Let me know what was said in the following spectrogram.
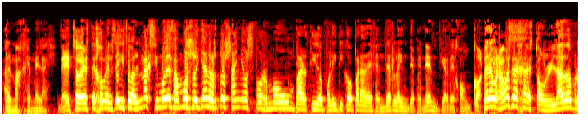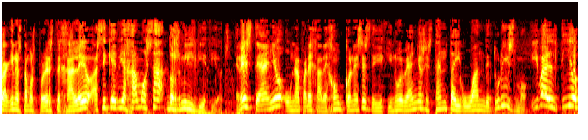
almas gemelas. De hecho, este joven se hizo al máximo de famoso y a los dos años formó un partido político para defender la independencia de Hong Kong. Pero bueno, vamos a dejar esto a un lado, porque aquí no estamos por este jaleo, así que viajamos a 2018. En este año, una pareja de hongkoneses de 19 años está en Taiwán de turismo, y va el tío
